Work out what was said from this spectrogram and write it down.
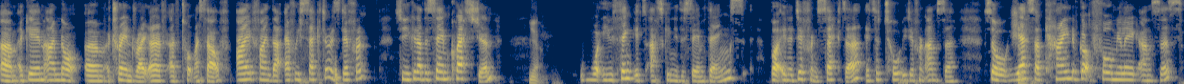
um, again i'm not um, a trained writer. I've, I've taught myself. I find that every sector is different. So you could have the same question. Yeah. What you think it's asking you the same things but in a different sector it's a totally different answer. So sure. yes i've kind of got formulaic answers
